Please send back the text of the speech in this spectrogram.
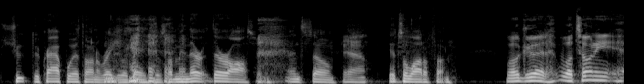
shoot the crap with on a regular basis. I mean, they're they're awesome, and so yeah, it's a lot of fun. Well, good. Well, Tony,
